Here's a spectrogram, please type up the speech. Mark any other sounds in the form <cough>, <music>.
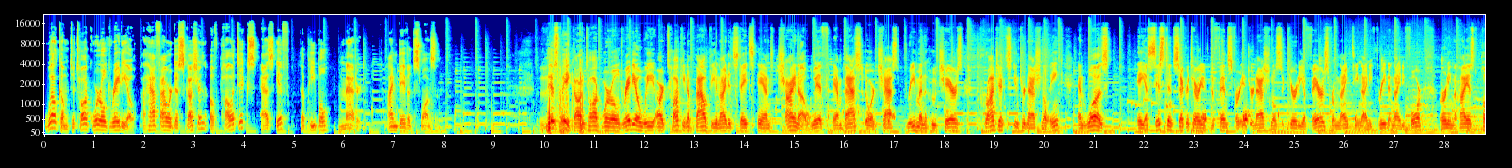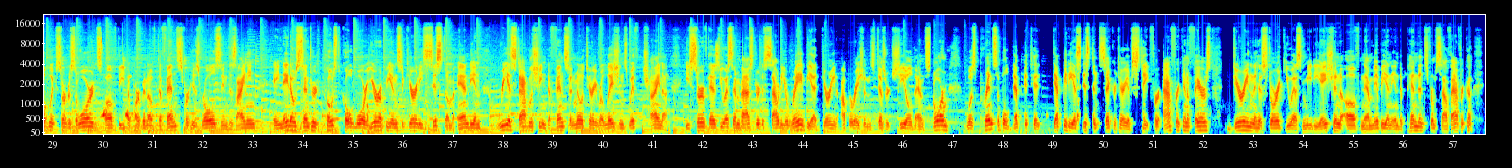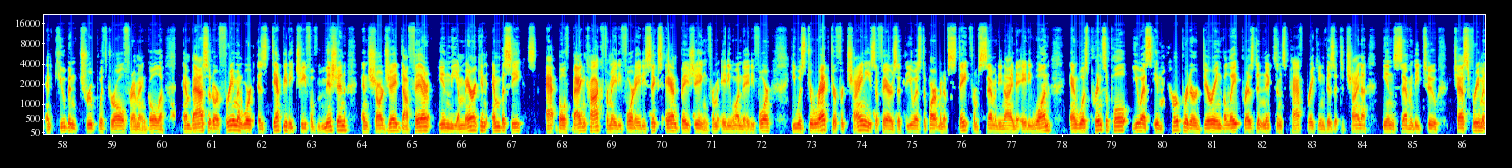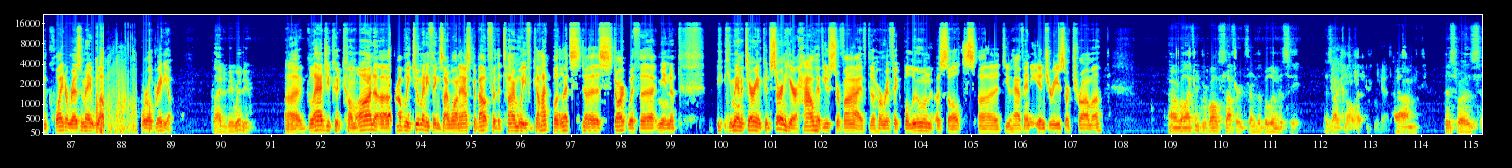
Welcome to Talk World Radio, a half hour discussion of politics as if the people mattered. I'm David Swanson. This week on Talk World Radio, we are talking about the United States and China with Ambassador Chas Freeman, who chairs Projects International Inc. and was a assistant secretary of defense for international security affairs from 1993 to 94 earning the highest public service awards of the department of defense for his roles in designing a nato-centered post-cold war european security system and in reestablishing defense and military relations with china. He served as u.s ambassador to saudi arabia during operations desert shield and storm was principal deputy Deputy Assistant Secretary of State for African Affairs during the historic U.S. mediation of Namibian independence from South Africa and Cuban troop withdrawal from Angola. Ambassador Freeman worked as Deputy Chief of Mission and Chargé d'Affaires in the American Embassy at both Bangkok from 84 to 86 and Beijing from 81 to 84. He was director for Chinese affairs at the U.S. Department of State from 79 to 81 and was principal U.S. interpreter during the late President Nixon's path breaking visit to China in 72. Chas Freeman, quite a resume. Welcome World Radio. Glad to be with you. Uh, glad you could come on. Uh, probably too many things I want to ask about for the time we've got, but let's uh, start with, uh, I mean, humanitarian concern here. How have you survived the horrific balloon assaults? Uh, do you have any injuries or trauma? Uh, well, I think we've all suffered from the balloonacy, as I call it. <laughs> Um, this was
